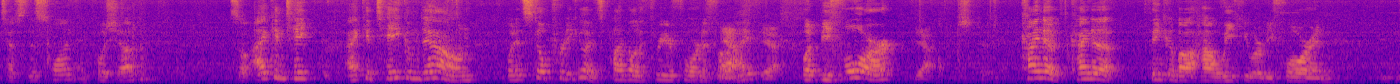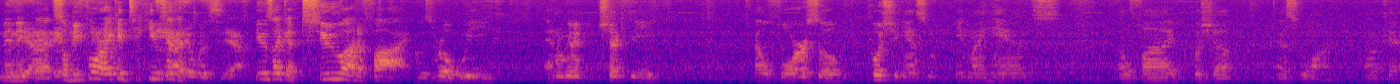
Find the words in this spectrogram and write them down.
test this one and push up. So I can take I could take them down, but it's still pretty good. It's probably about a 3 or 4 out of 5. Yeah, But before, yeah. kind of kind of think about how weak you were before and mimic Yeah, that. So it- before I could, he was Yeah, like it was, yeah. he was like a two out of five. It was real weak. And we're gonna check the L4. So push against in my hands, L5, push up, S1. Okay.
